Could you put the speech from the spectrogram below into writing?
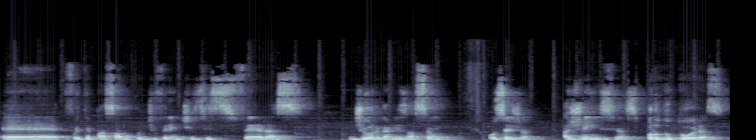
é, foi ter passado por diferentes esferas de organização. Ou seja, agências produtoras,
